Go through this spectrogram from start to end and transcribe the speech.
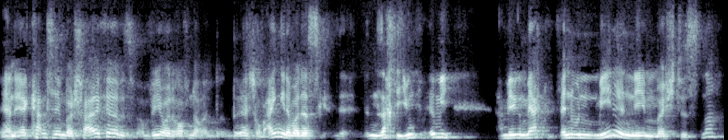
Ja, er kannte den bei Schalke, das will ich aber drauf, drauf eingehen, aber das, dann sagt die Jung, irgendwie haben wir gemerkt, wenn du ein Mädel nehmen möchtest, ne,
